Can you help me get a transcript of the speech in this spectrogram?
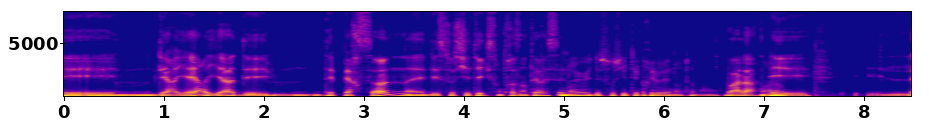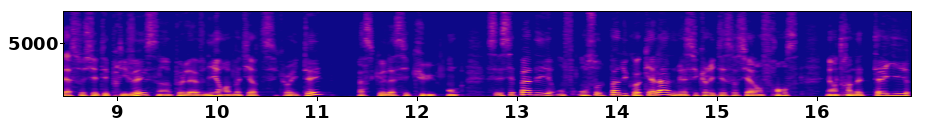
Et hum, derrière, il y a des, des, personnes et des sociétés qui sont très intéressées. Oui, oui des sociétés privées notamment. Voilà. Et, la société privée, c'est un peu l'avenir en matière de sécurité. Parce que la Sécu, on, c'est pas des, on, saute pas du coq à l'âne, mais la sécurité sociale en France est en train d'être taillée,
